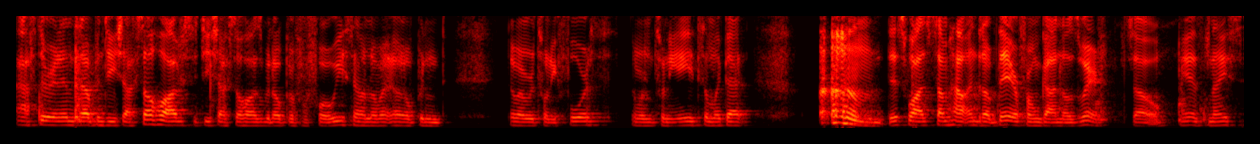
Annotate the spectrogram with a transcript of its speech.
after it ended up in G Shock Soho, obviously G Shock Soho has been open for four weeks now. It opened November 24th, November 28th, something like that. this watch somehow ended up there from God knows where. So yeah, it's nice.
